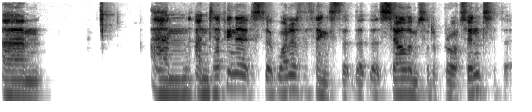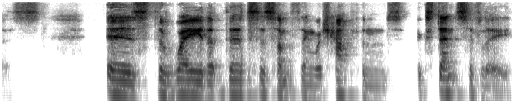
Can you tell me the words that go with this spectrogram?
Um, and, and Debbie notes that one of the things that, that, that seldom sort of brought into this is the way that this is something which happened extensively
